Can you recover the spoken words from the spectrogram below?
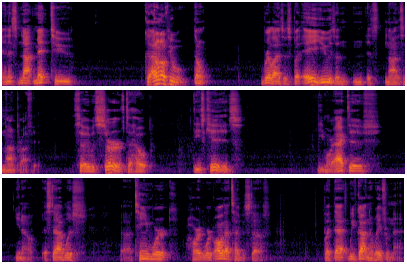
and it's not meant to. Because I don't know if people don't realize this, but AAU is a it's not it's a nonprofit, so it would serve to help these kids be more active, you know, establish uh, teamwork, hard work, all that type of stuff. but that we've gotten away from that.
